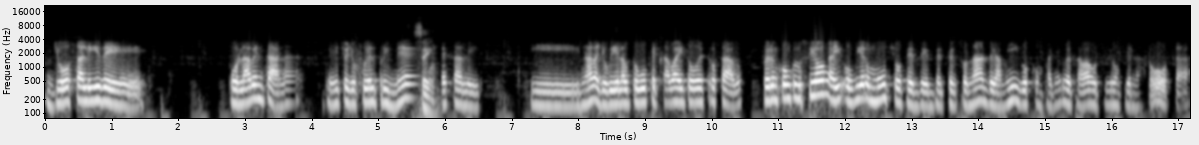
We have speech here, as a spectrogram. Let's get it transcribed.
yo salí de por la ventana. De hecho, yo fui el primero sí. salir. Y nada, yo vi el autobús que estaba ahí todo destrozado. Pero en conclusión, ahí hubieron muchos del personal, de amigos, compañeros de trabajo, tuvieron piernas rotas,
